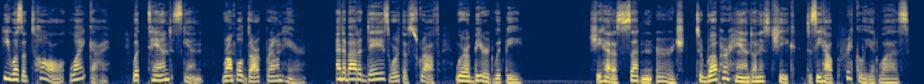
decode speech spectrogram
He was a tall, white guy with tanned skin, rumpled dark brown hair, and about a day's worth of scruff where a beard would be. She had a sudden urge to rub her hand on his cheek to see how prickly it was.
